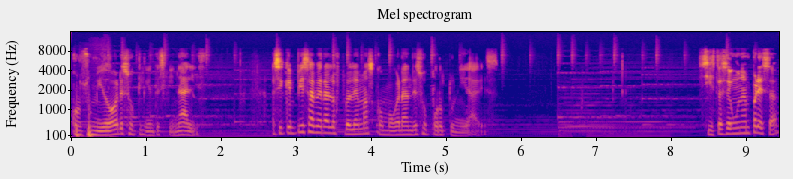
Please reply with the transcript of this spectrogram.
consumidores o clientes finales. Así que empieza a ver a los problemas como grandes oportunidades. Si estás en una empresa,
